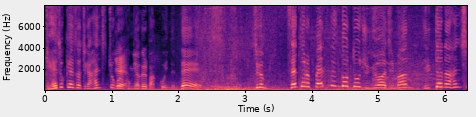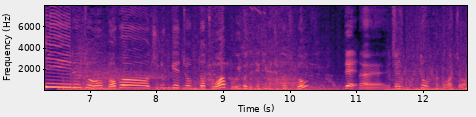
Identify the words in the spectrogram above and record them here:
계속해서 지금 한시 쪽을 예. 공략을 받고 있는데 지금 센터를 뺏는 것도 중요하지만 일단은 한시를 좀 먹어주는 게 좀 더 좋아 보이거든요 김윤중 선수도. 네. 네, 지금 또 그런 것 같죠.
